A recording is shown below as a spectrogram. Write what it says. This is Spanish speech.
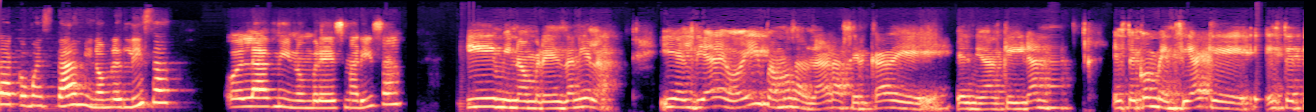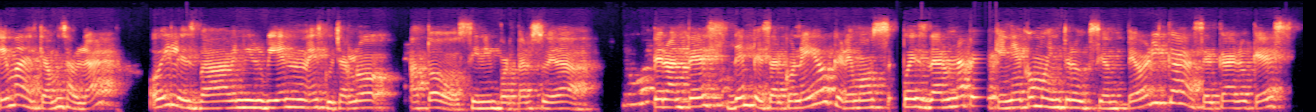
Hola, ¿cómo están? Mi nombre es Lisa. Hola, mi nombre es Marisa. Y mi nombre es Daniela. Y el día de hoy vamos a hablar acerca de el miedo al que irán. Estoy convencida que este tema del que vamos a hablar hoy les va a venir bien escucharlo a todos, sin importar su edad. Pero antes de empezar con ello, queremos pues dar una pequeña como introducción teórica acerca de lo que es.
